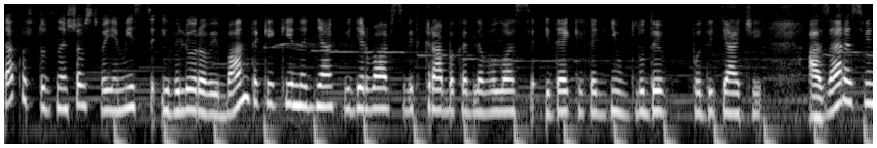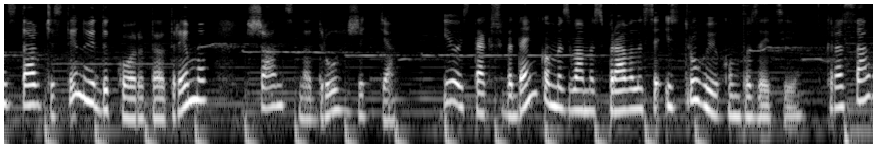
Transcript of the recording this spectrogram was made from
Також тут знайшов своє місце і велюровий бантик, який на днях відірвався від крабика для волосся і декілька днів блудив по дитячій, а зараз він став частиною декору та отримав шанс на друге життя. І ось так швиденько ми з вами справилися із другою композицією. Краса.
